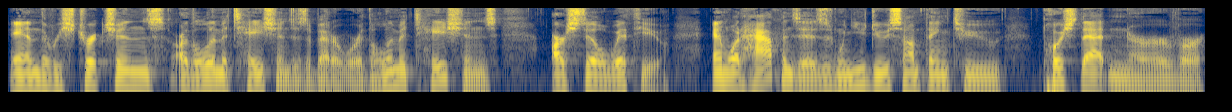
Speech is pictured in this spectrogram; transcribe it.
And the restrictions or the limitations is a better word. The limitations are still with you. And what happens is, is when you do something to push that nerve or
